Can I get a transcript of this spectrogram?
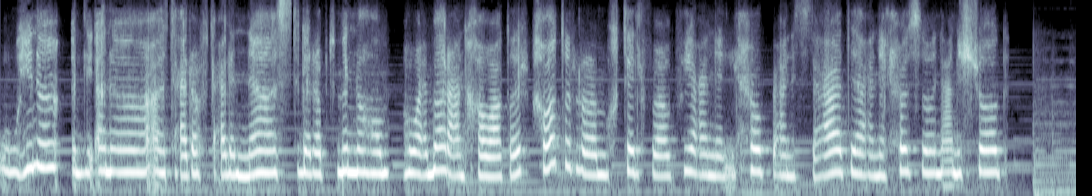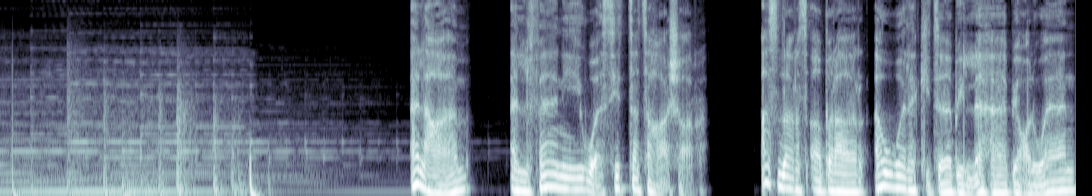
وهنا اللي أنا تعرفت على الناس تقربت منهم هو عبارة عن خواطر. خواطر مختلفة في عن الحب عن السعادة عن الحزن عن الشوق. العام 2016 أصدرت أبرار أول كتاب لها بعنوان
